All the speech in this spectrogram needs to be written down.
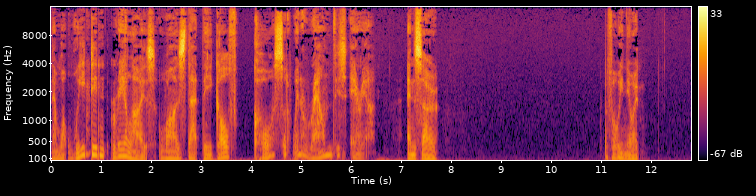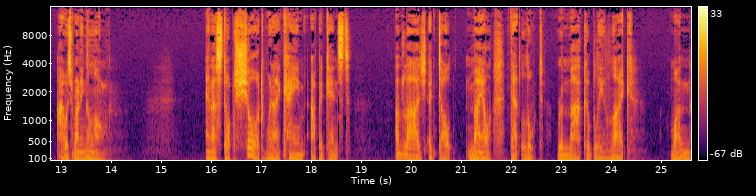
Now, what we didn't realize was that the golf course sort of went around this area. And so, before we knew it, I was running along. And I stopped short when I came up against a large adult male that looked remarkably like one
